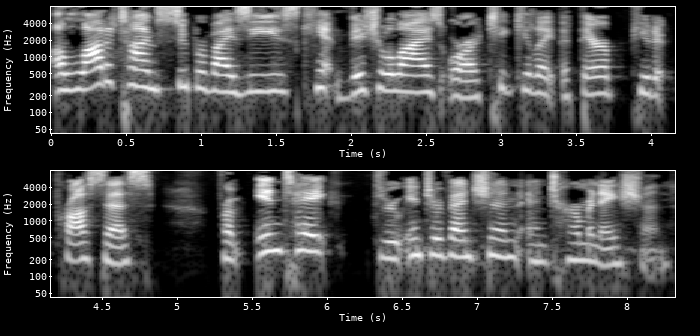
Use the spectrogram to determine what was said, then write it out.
a lot of times, supervisees can't visualize or articulate the therapeutic process from intake through intervention and termination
